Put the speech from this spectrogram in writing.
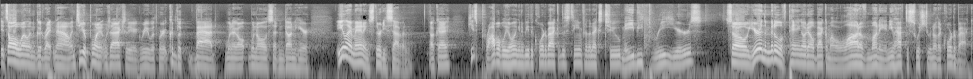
it's all well and good right now. And to your point, which I actually agree with, where it could look bad when all, when all is said and done here. Eli Manning's 37, okay? He's probably only going to be the quarterback of this team for the next two, maybe three years. So you're in the middle of paying Odell Beckham a lot of money and you have to switch to another quarterback.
